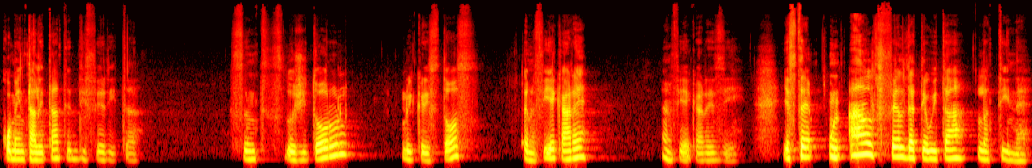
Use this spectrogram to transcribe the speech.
cu o mentalitate diferită. Sunt slujitorul lui Hristos în fiecare, în fiecare zi. Este un alt fel de a te uita la tine.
